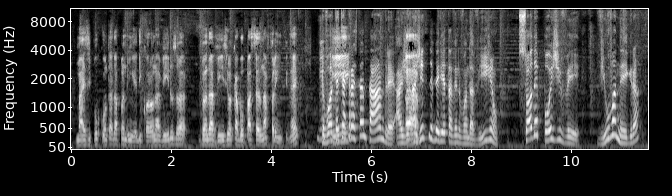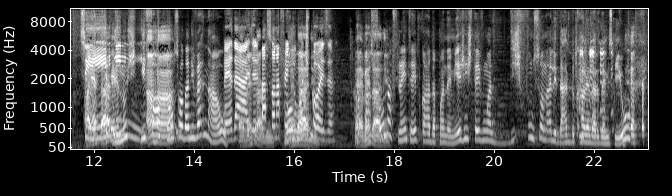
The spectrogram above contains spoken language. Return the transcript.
mas e por conta da pandemia de coronavírus, a WandaVision acabou passando na frente, né? Eu vou até E- te acrescentar, André. A, Ah. a gente deveria estar vendo WandaVision só depois de ver Viúva Negra, Sim. Ah, é verdade? Eternos e Aham. Falcão Soldado Invernal. Verdade, É ele verdade. passou na frente de um monte de Verdade. coisa. É Passou verdade. na frente aí por causa da pandemia, a gente teve uma disfuncionalidade do calendário do MCU.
